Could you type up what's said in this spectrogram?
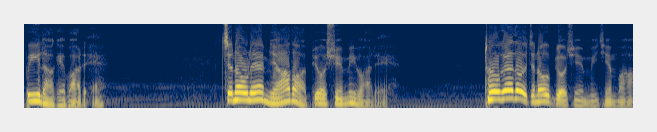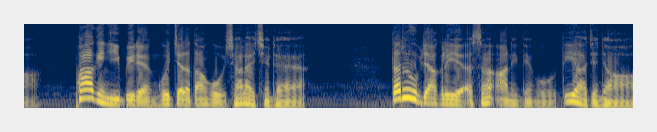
ပေးလာခဲ့ပါတယ်။ ကျွန်တော်လည်းများစွာပျော်ရွှင်မိပါတယ်။ထိုကဲ့သို့ကျွန်တော်ပျော်ရွှင်မိခြင်းမှာဖခင်ကြီးပေးတဲ့ငွေကျပ်1000ကိုရှားလိုက်ခြင်းထက်တထုပြကလေးရဲ့အစွမ်းအာနိသင်ကိုသိရခြင်းကြောင့်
